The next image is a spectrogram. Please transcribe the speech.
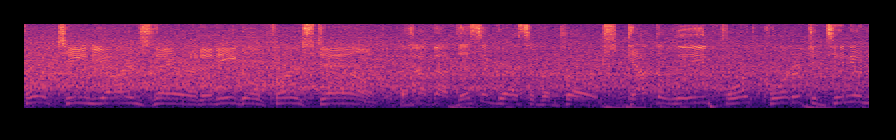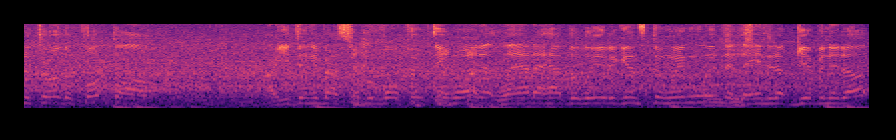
14 yards there and an Eagle first down. Well, how about this aggressive approach? Got the lead, fourth quarter, continuing to throw the football. Are you thinking about Super Bowl 51? Atlanta had the lead against New England, and they ended up giving it up?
